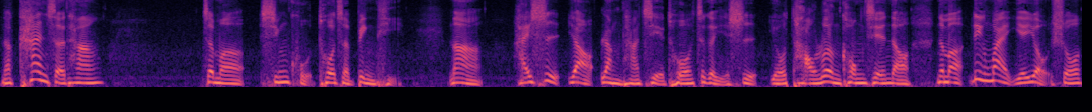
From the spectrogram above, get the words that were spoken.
那看着它这么辛苦拖着病体，那。还是要让他解脱，这个也是有讨论空间的哦。那么，另外也有说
